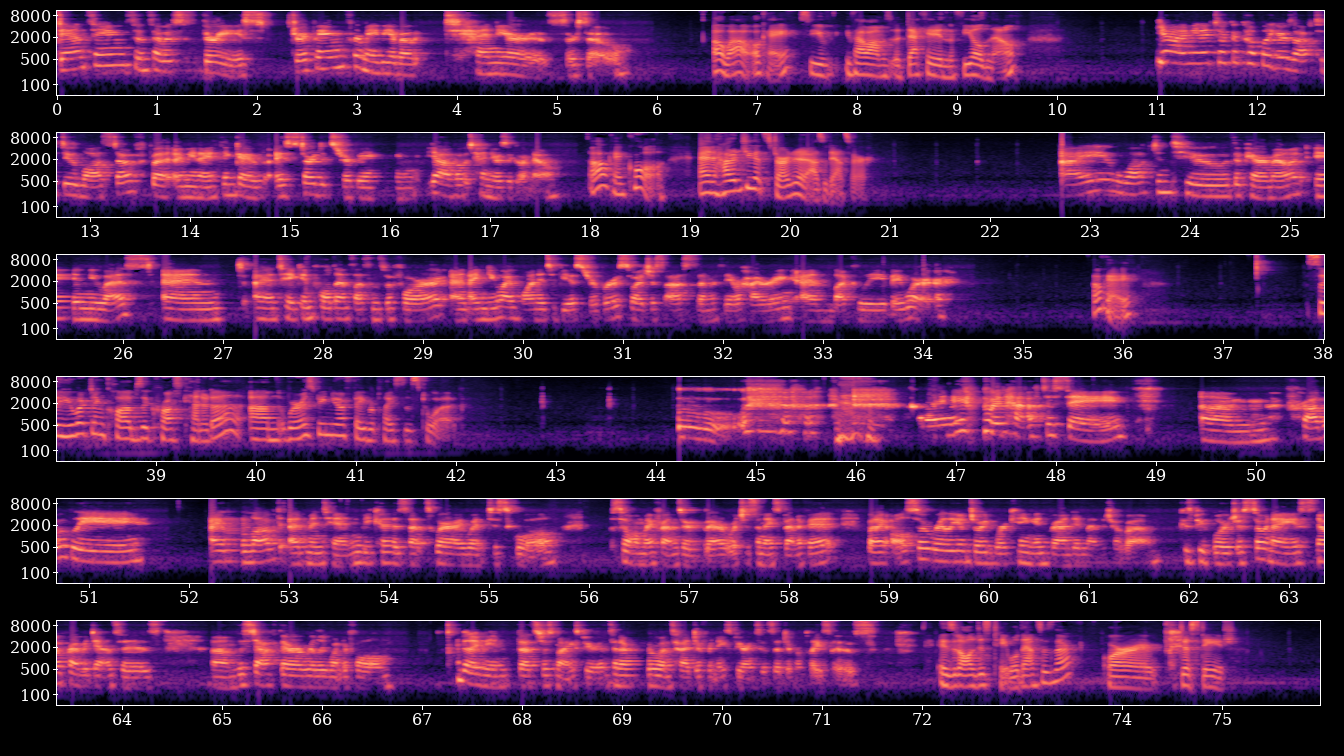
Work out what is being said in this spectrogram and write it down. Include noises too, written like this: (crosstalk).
Dancing since I was three, stripping for maybe about 10 years or so. Oh wow, okay. So you've you've had almost a decade in the field now. Yeah, I mean, I took a couple of years off to do law stuff, but I mean, I think I've I started stripping, yeah, about 10 years ago now. Oh, okay, cool. And how did you get started as a dancer? I walked into the Paramount in New West and I had taken pole dance lessons before and I knew I wanted to be a stripper, so I just asked them if they were hiring and luckily they were. Okay. So you worked in clubs across Canada. Um, where has been your favorite places to work? Ooh. (laughs) I would have to say um, probably I loved Edmonton because that's where I went to school. So all my friends are there, which is a nice benefit. But I also really enjoyed working in Brandon, Manitoba because people are just so nice, no private dances. Um, the staff there are really wonderful. But I mean, that's just my experience, and everyone's had different experiences at different places. Is it all just table dances there or just stage?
